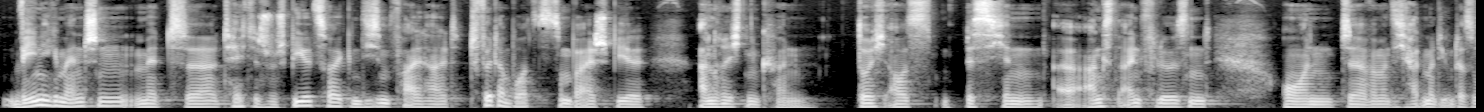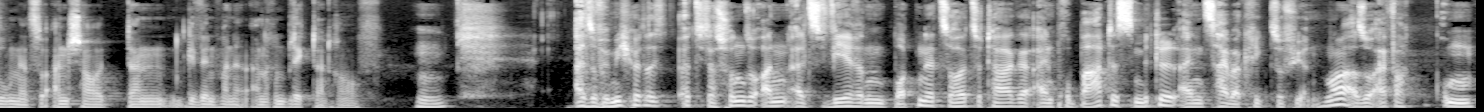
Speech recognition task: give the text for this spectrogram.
wenige Menschen mit äh, technischem Spielzeug, in diesem Fall halt Twitter-Bots zum Beispiel, anrichten können. Durchaus ein bisschen äh, angsteinflößend. Und äh, wenn man sich halt mal die Untersuchungen dazu anschaut, dann gewinnt man einen anderen Blick darauf. Mhm. Also für mich hört, hört, sich das schon so an, als wären Botnetze heutzutage ein probates Mittel, einen Cyberkrieg zu führen. Ne? Also einfach, um,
